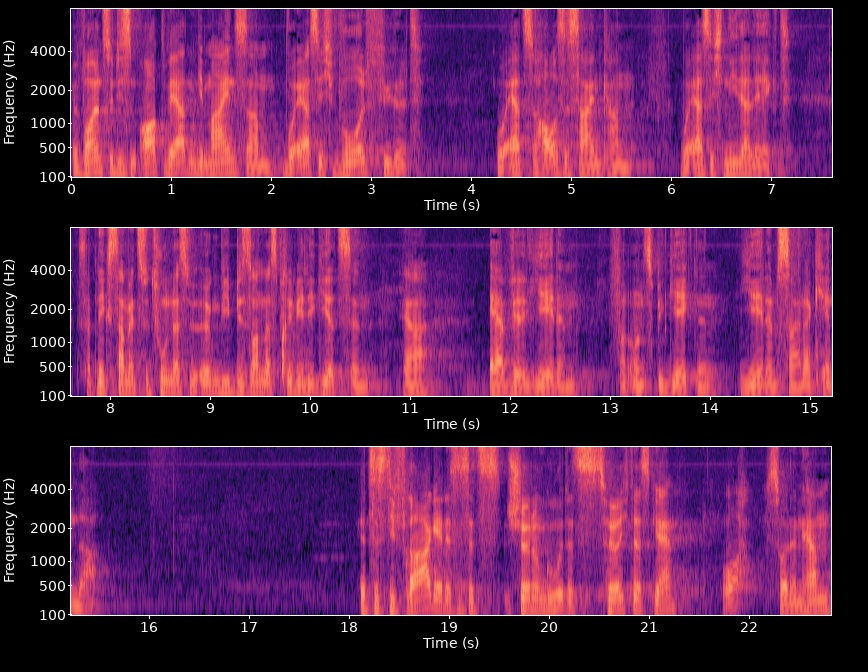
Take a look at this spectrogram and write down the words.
Wir wollen zu diesem Ort werden gemeinsam, wo er sich wohlfühlt, wo er zu Hause sein kann, wo er sich niederlegt. Das hat nichts damit zu tun, dass wir irgendwie besonders privilegiert sind. Ja? Er will jedem von uns begegnen, jedem seiner Kinder. Jetzt ist die Frage, das ist jetzt schön und gut, jetzt höre ich das, gell? Boah, ich soll den Herrn,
